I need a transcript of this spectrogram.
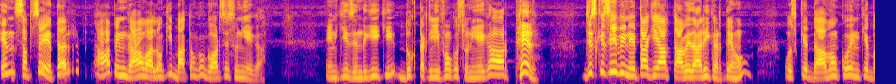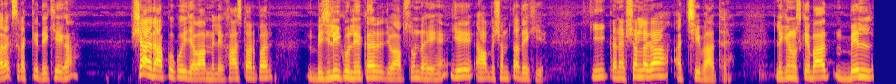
इन सबसे इतर आप इन गाँव वालों की बातों को गौर से सुनिएगा। इनकी ज़िंदगी की दुख तकलीफ़ों को सुनिएगा और फिर जिस किसी भी नेता की आप ताबेदारी करते हो, उसके दावों को इनके बरक्स रख के देखिएगा। शायद आपको कोई जवाब मिले ख़ास तौर पर बिजली को लेकर जो आप सुन रहे हैं, ये आप विषमता देखिए कि कनेक्शन लगा, अच्छी बात है। लेकिन उसके बाद बिल,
